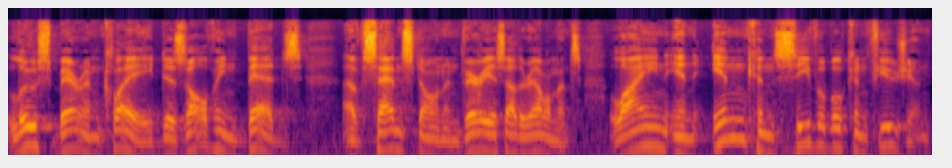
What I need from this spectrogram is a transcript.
loose barren clay, dissolving beds of sandstone and various other elements, lying in inconceivable confusion.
